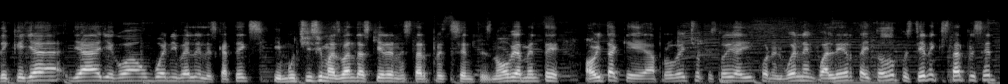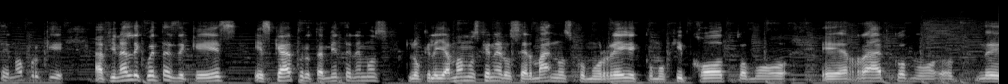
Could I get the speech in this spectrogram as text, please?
de que ya, ya llegó a un buen nivel el Escatex y muchísimas bandas quieren estar presentes, ¿no? Obviamente, ahorita que aprovecho que estoy ahí con el buen lengua alerta y todo, pues tiene que estar presente, ¿no? Porque a final de cuentas de que es ska, pero también tenemos lo que le llamamos géneros hermanos, como reggae, como hip hop, como eh, rap, como eh,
